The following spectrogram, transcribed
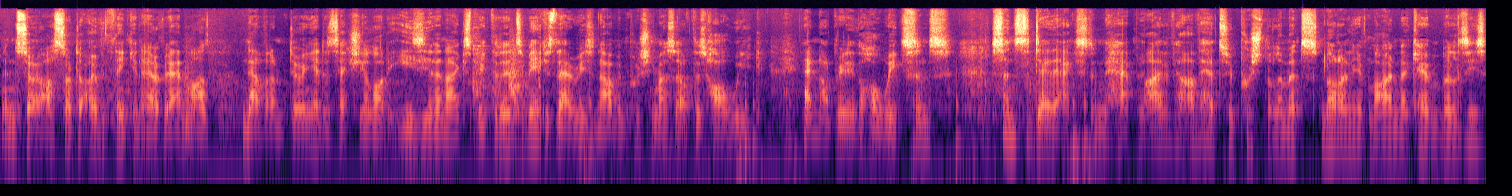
And so I started to overthink and overanalyze. Now that I'm doing it, it's actually a lot easier than I expected it to be. Because that reason, I've been pushing myself this whole week, and not really the whole week since since the day the accident happened. I've I've had to push the limits not only of my own uh, capabilities,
